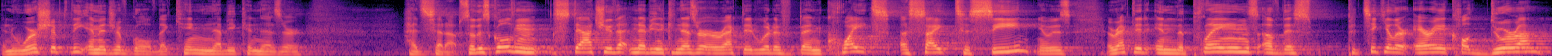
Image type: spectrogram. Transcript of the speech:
and worshiped the image of gold that King Nebuchadnezzar had set up. So, this golden statue that Nebuchadnezzar erected would have been quite a sight to see. It was erected in the plains of this particular area called Dura.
